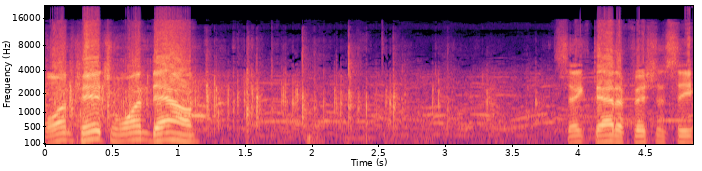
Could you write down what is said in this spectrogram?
One pitch, one down. Take that efficiency.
